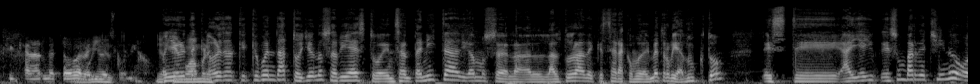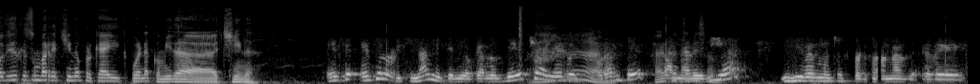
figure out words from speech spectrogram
Así que darle todo el año del conejo. Oye, ahorita, ahorita, qué, qué buen dato, yo no sabía esto. En Santanita, digamos, a la, a la altura de que será como del metro viaducto, este, ahí hay, ¿es un barrio chino o dices que es un barrio chino porque hay buena comida china? Ese es el original, mi querido Carlos. De hecho, hay Ah, restaurantes, a panaderías y viven muchas personas de, de,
